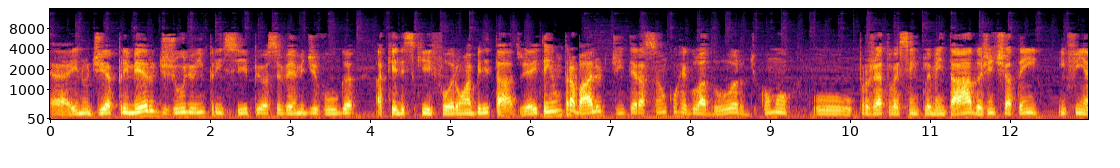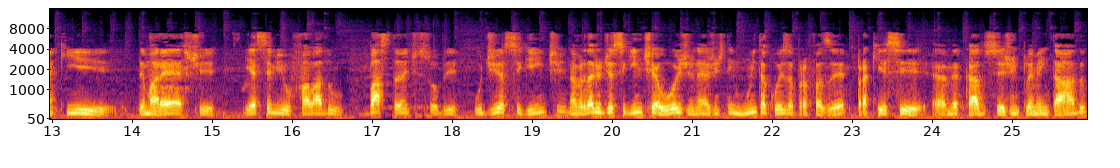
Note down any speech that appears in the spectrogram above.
É, e no dia 1 de julho, em princípio, a CVM divulga aqueles que foram habilitados. E aí tem um trabalho de interação com o regulador, de como o projeto vai ser implementado. A gente já tem, enfim, aqui Demarest e SMU falado bastante sobre o dia seguinte. Na verdade, o dia seguinte é hoje, né? A gente tem muita coisa para fazer para que esse é, mercado seja implementado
